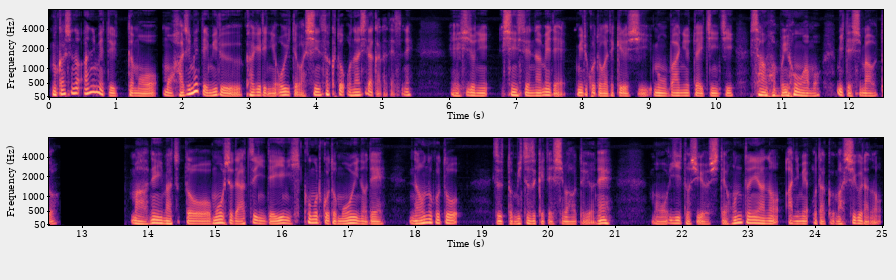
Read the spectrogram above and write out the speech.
昔のアニメと言っても、もう初めて見る限りにおいては新作と同じだからですね。非常に新鮮な目で見ることができるし、もう場合によっては1日3話も4話も見てしまうと。まあね、今ちょっと猛暑で暑いんで家に引っこもることも多いので、なおのことずっと見続けてしまうというね。もういい年をして本当にあのアニメオタクまっしぐらの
